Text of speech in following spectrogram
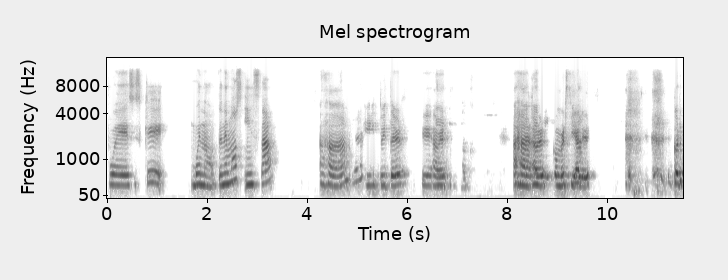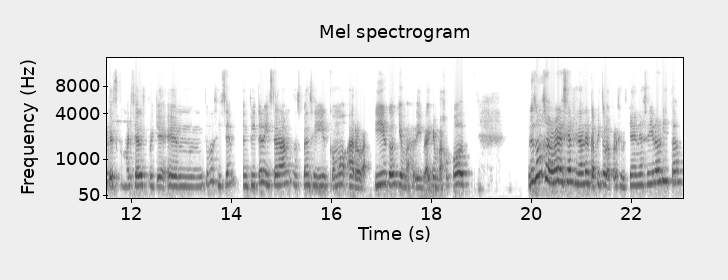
Pues es que, bueno, tenemos Insta, Ajá, y Twitter, a ver. Ajá, a ver, comerciales. Cortes comerciales, porque en, ¿cómo se dice? En Twitter e Instagram nos pueden seguir como arroba virgo, bajo libra, bajo pod. Les vamos a volver a decir al final del capítulo, pero si los quieren a seguir ahorita,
